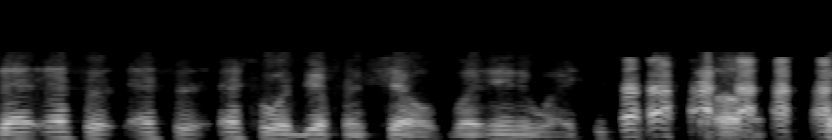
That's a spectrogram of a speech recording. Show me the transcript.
that that's a that's a that's for a different show. But anyway, uh,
